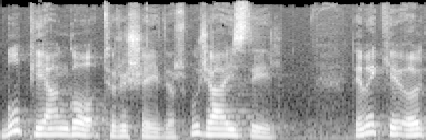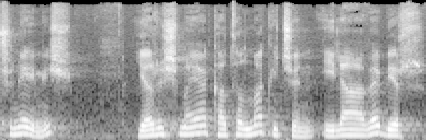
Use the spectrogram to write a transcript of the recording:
Bu piyango türü şeydir. Bu caiz değil. Demek ki ölçü neymiş? Yarışmaya katılmak için ilave bir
